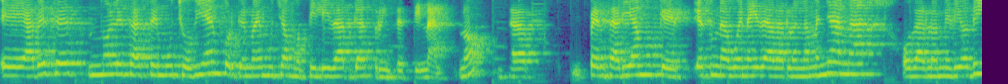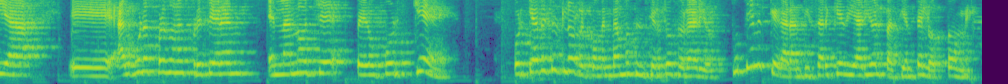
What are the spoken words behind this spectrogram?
eh, a veces no les hace mucho bien porque no hay mucha motilidad gastrointestinal, ¿no? O sea, pensaríamos que es, una buena idea darlo en la mañana o darlo a mediodía. Eh, algunas personas prefieren en la noche, pero ¿por qué? Porque a veces lo recomendamos en ciertos horarios. Tú tienes que garantizar que diario el paciente lo tome.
